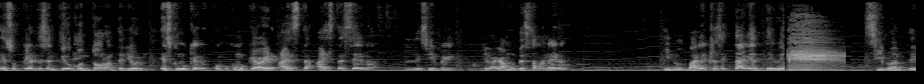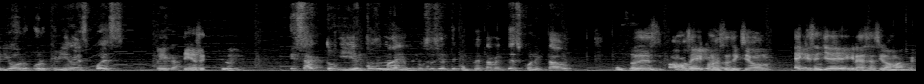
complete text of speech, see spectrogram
eso pierde sentido con todo lo anterior. Es como que, como que, a ver, a esta, a esta escena le sirve que la hagamos de esta manera y nos vale tres hectáreas de ver si lo anterior o lo que viene después pega. Tiene sentido. Exacto. Y entonces, mae, uno se siente completamente desconectado. Entonces, vamos a ir con nuestra sección X en Y, gracias Iván Manga.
